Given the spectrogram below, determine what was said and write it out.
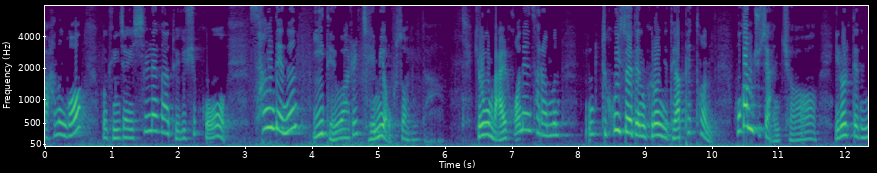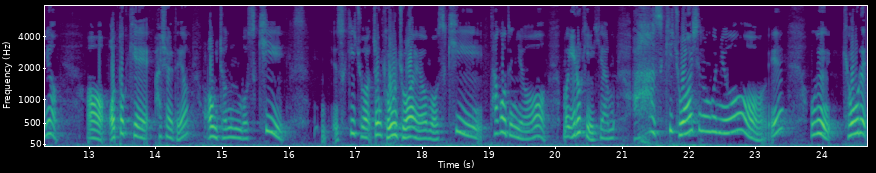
하는 거 굉장히 신뢰가 되기 쉽고 상대는 이 대화를 재미없어 합니다. 결국 말 꺼낸 사람은 듣고 있어야 되는 그런 대화 패턴 호감 주지 않죠. 이럴 때는요. 어, 떻게 하셔야 돼요? 어, 저는 뭐 스키 스키 좋아, 전 겨울 좋아해요. 뭐 스키 타거든요. 뭐 이렇게 얘기하면 아 스키 좋아하시는군요. 예? 오늘 겨울에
